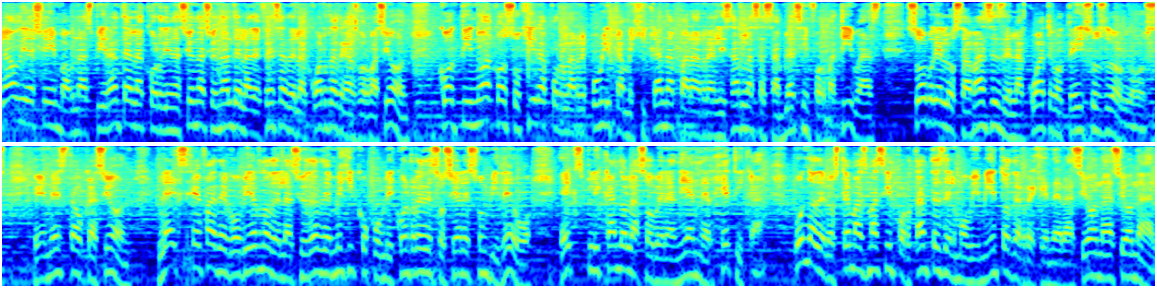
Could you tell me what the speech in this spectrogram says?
Claudia Sheinbaum, aspirante a la Coordinación Nacional de la Defensa de la Cuarta Transformación, continúa con su gira por la República Mexicana para realizar las asambleas informativas sobre los avances de la 4T y sus logros. En esta ocasión, la ex jefa de gobierno de la Ciudad de México publicó en redes sociales un video explicando la soberanía energética, uno de los temas más importantes del movimiento de regeneración nacional.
